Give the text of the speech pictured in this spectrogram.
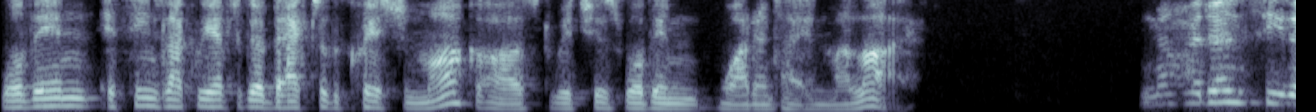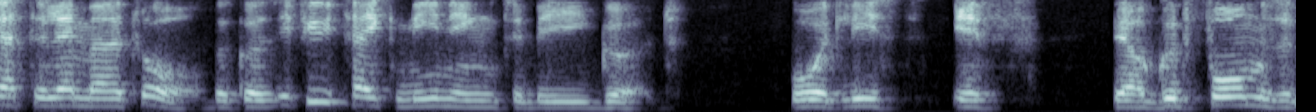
well then it seems like we have to go back to the question mark asked which is well then why don't i end my life no i don't see that dilemma at all because if you take meaning to be good or at least if there are good forms of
